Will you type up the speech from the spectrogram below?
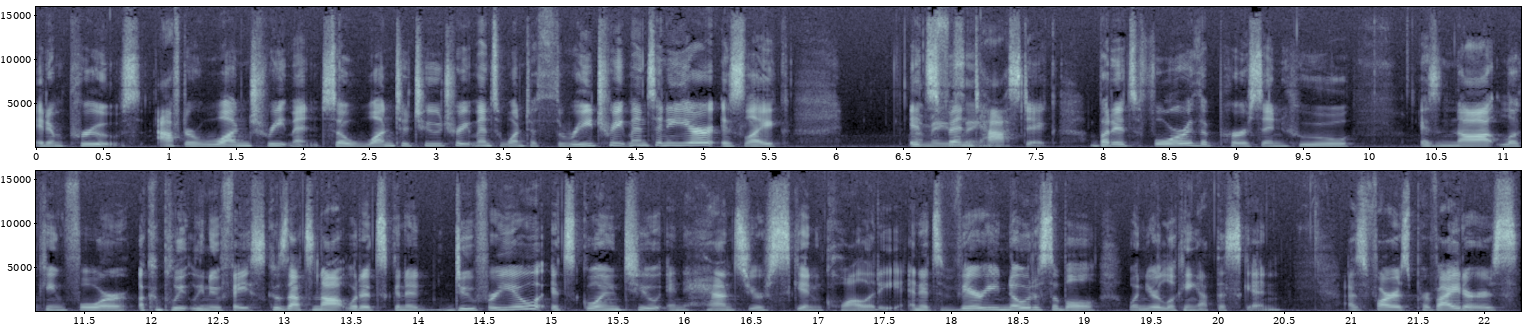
It improves after one treatment. So one to two treatments, one to three treatments in a year is like It's Amazing. fantastic, but it's for the person who is not looking for a completely new face because that's not what it's going to do for you. It's going to enhance your skin quality, and it's very noticeable when you're looking at the skin. As far as providers,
